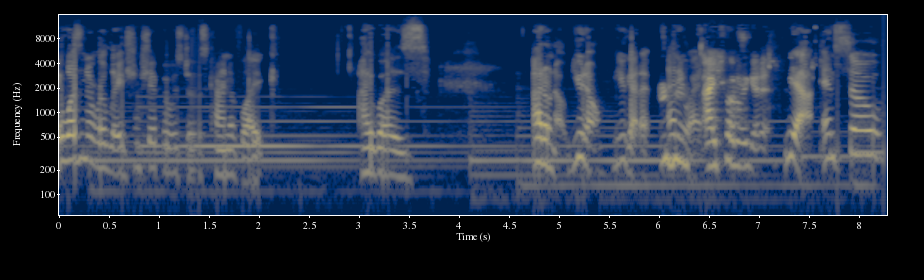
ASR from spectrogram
it wasn't a relationship. It was just kind of like, I was, I don't know, you know, you get it. Mhm. Anyway, I totally get it. yeah and so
